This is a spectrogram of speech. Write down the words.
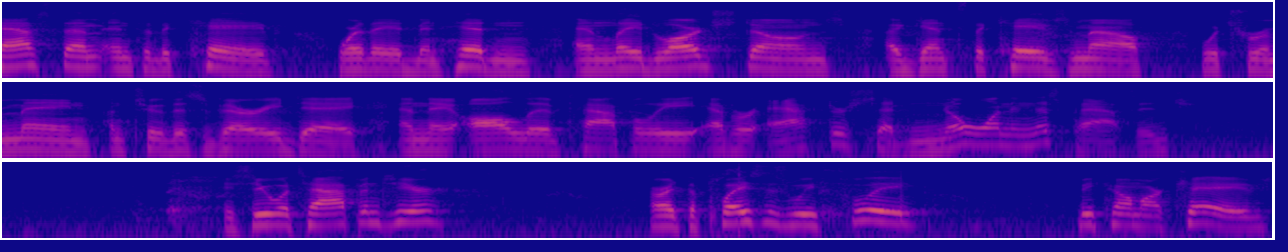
cast them into the cave where they had been hidden, and laid large stones against the cave's mouth, which remain unto this very day. And they all lived happily ever after, said no one in this passage. You see what's happened here? All right, the places we flee become our caves.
